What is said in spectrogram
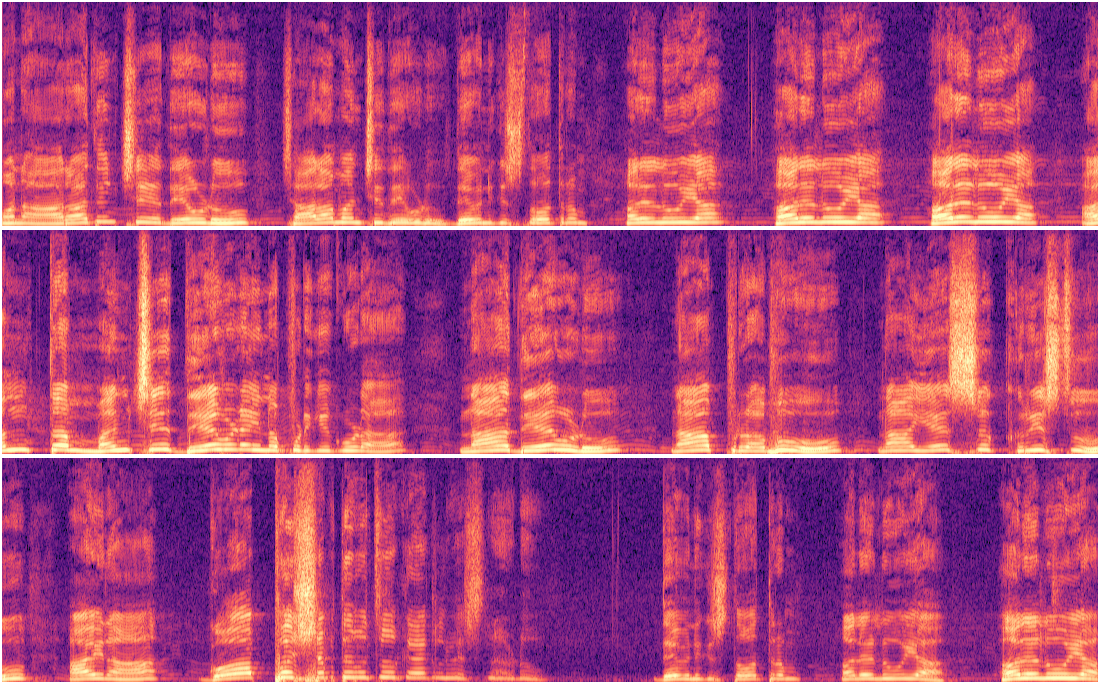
మన ఆరాధించే దేవుడు చాలా మంచి దేవుడు. దేవునికి స్తోత్రం. హలెలూయ హలెలూయ హలెలూయ అంత మంచి దేవుడైనప్పటికీ కూడా నా దేవుడు నా ప్రభువు నా యేసు క్రీస్తు ఆయన గొప్ప శబ్దంతో కేకలు వేస్తున్నాడు. దేవునికి స్తోత్రం. హలెలూయ హలెలూయ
